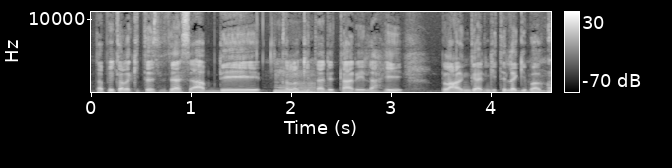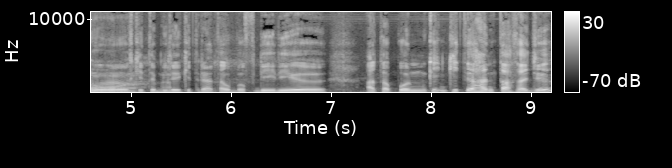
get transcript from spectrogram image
tapi kalau kita sentiasa update, hmm. kalau kita ada tarikh lahir pelanggan kita lagi bagus uh. kita bila kita nak tahu birthday dia ataupun mungkin kita hantar saja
